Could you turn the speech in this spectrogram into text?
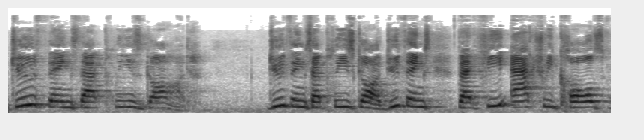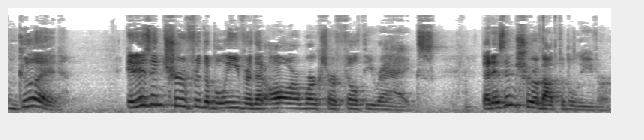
do things that please God. Do things that please God. Do things that He actually calls good. It isn't true for the believer that all our works are filthy rags. That isn't true about the believer.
